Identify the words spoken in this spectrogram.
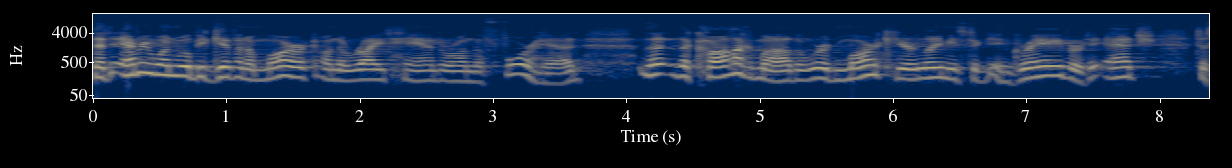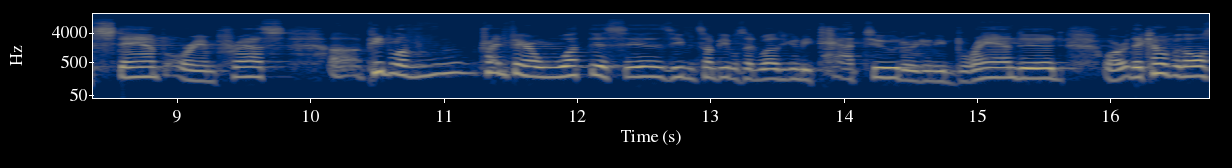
that everyone will be given a mark on the right hand or on the forehead. The, the charagma, the word mark here, literally means to engrave or to etch, to stamp or impress. Uh, people have tried to figure out what this is. Even some people said, well, you're going to be tattooed or you're going to be branded, or they come up with all.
